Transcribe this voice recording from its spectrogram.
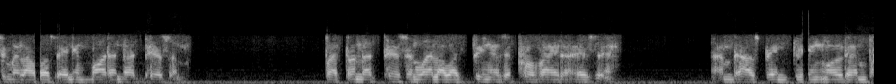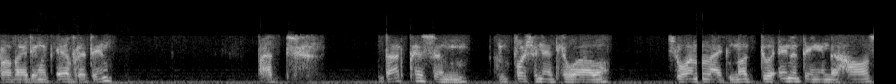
similar, I was earning more than that person. But on that person, while I was doing as a provider, as a I'm the husband doing all them providing with everything. But that person, unfortunately, well, she won't like not do anything in the house.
